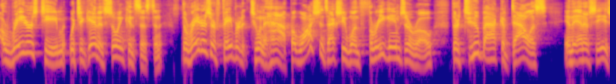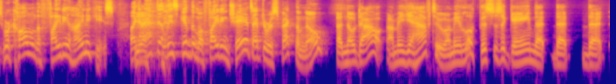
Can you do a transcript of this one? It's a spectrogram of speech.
a Raiders team, which again is so inconsistent. The Raiders are favored at two and a half, but Washington's actually won three games in a row. They're two back of Dallas in the NFCs. We're calling them the Fighting Heinicke's. Like, Yeah. I have to at least give them a fighting chance. I have to respect them, no? Uh, no doubt. I mean, you have to. I mean, look, this is a game that that that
